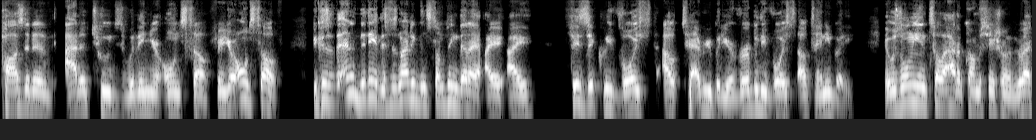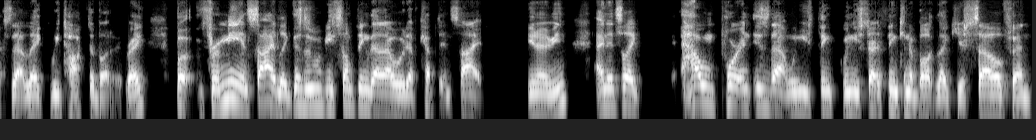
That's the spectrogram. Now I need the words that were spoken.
positive attitudes within your own self for your own self because at the end of the day this is not even something that i i, I physically voiced out to everybody or verbally voiced out to anybody. It was only until I had a conversation with Rex that like we talked about it, right? But for me inside, like this would be something that I would have kept inside. You know what I mean? And it's like, how important is that when you think when you start thinking about like yourself and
